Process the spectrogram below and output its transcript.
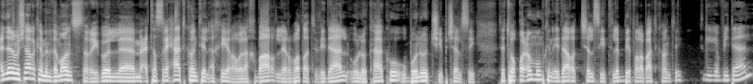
عندنا مشاركة من the monster يقول آه، مع تصريحات كونتي الأخيرة والأخبار اللي ربطت فيدال ولوكاكو وبونوتشي بتشيلسي تتوقعون ممكن إدارة تشيلسي تلبي طلبات كونتي؟ دقيقة فيدال؟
